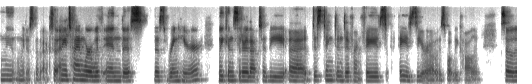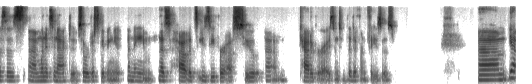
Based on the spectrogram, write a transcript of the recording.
Let me, let me just go back, so anytime we're within this, this ring here, we consider that to be a distinct and different phase, phase zero is what we call it. So this is um when it's inactive, so we're just giving it a name. That's how it's easy for us to um categorize into the different phases. Um, yeah,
